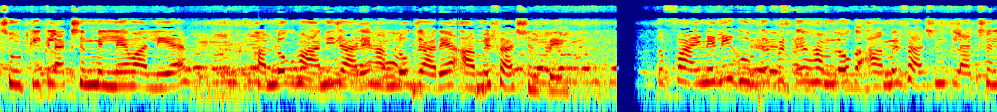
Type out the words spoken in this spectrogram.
सूट की कलेक्शन मिलने वाली है। हम लोग वहाँ नहीं जा रहे हैं हम लोग जा रहे हैं आमिर फ़ैशन पे। तो फाइनली घूमते फिरते हम लोग आमिर फ़ैशन कलेक्शन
